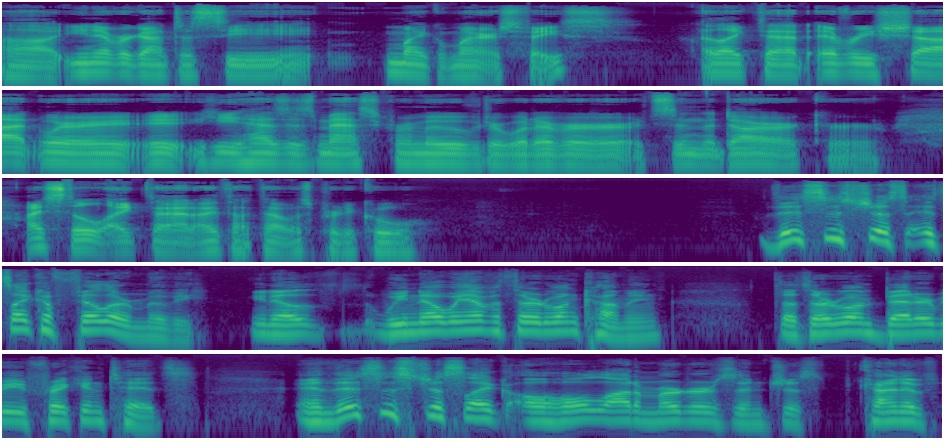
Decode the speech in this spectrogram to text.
uh you never got to see michael myers face. I liked that every shot where it, he has his mask removed or whatever it's in the dark or i still like that. I thought that was pretty cool. This is just it's like a filler movie. You know we know we have a third one coming the third one better be freaking tits. And this is just like a whole lot of murders and just kind of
